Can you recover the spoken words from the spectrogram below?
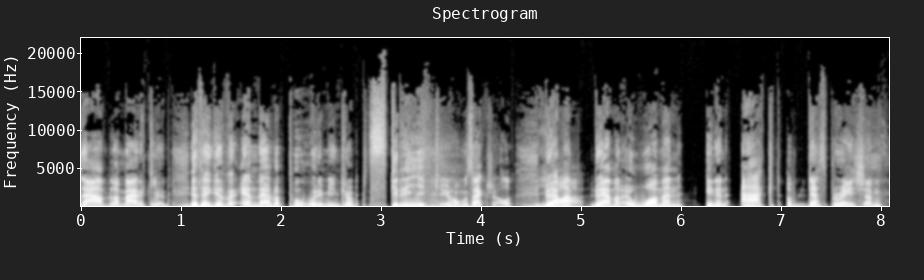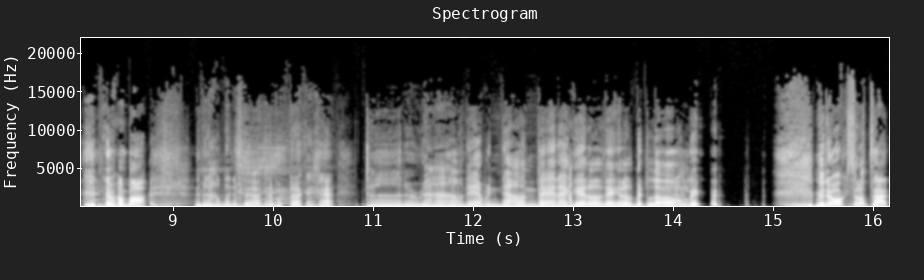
jävla märkligt. Jag tänker att varenda jävla por i min kropp skriker ju homosexual. Då, är Ja. man, då är man a woman in an act of desperation. När man bara, nej men han den där bögen är borta kanske. Turn around every now and then I get a little bit lonely. Men det är också något så här,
